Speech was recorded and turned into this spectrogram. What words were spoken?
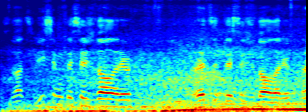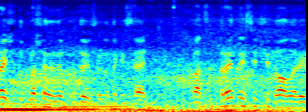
Ось 28 тисяч доларів, 30 тисяч доларів. До речі, тут машини не продаються на такі сядь. 23 тисячі доларів,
